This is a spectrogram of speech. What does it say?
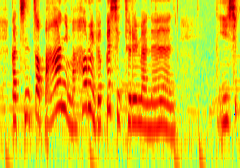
그러니까 진짜 많이 막 하루에 몇 개씩 들으면은 20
